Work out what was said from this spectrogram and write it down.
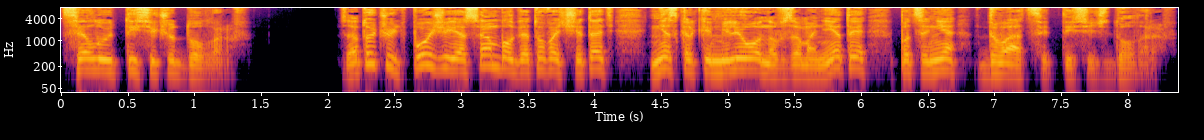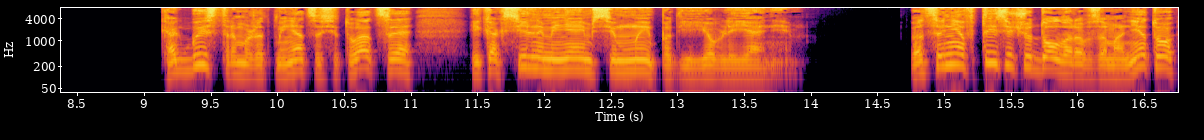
целую тысячу долларов. Зато чуть позже я сам был готов отсчитать несколько миллионов за монеты по цене 20 тысяч долларов. Как быстро может меняться ситуация и как сильно меняемся мы под ее влиянием. По цене в тысячу долларов за монету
